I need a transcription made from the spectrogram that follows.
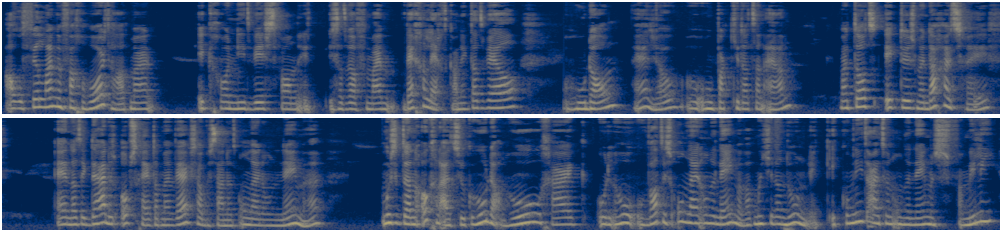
al veel langer van gehoord had, maar ik gewoon niet wist van, is dat wel voor mij weggelegd? Kan ik dat wel? Hoe dan? Zo. Hoe pak je dat dan aan? Maar tot ik dus mijn dag uitschreef, en dat ik daar dus opschreef dat mijn werk zou bestaan uit online ondernemen, moest ik dan ook gaan uitzoeken hoe dan? Hoe ga ik, hoe, wat is online ondernemen? Wat moet je dan doen? Ik, ik kom niet uit een ondernemersfamilie.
